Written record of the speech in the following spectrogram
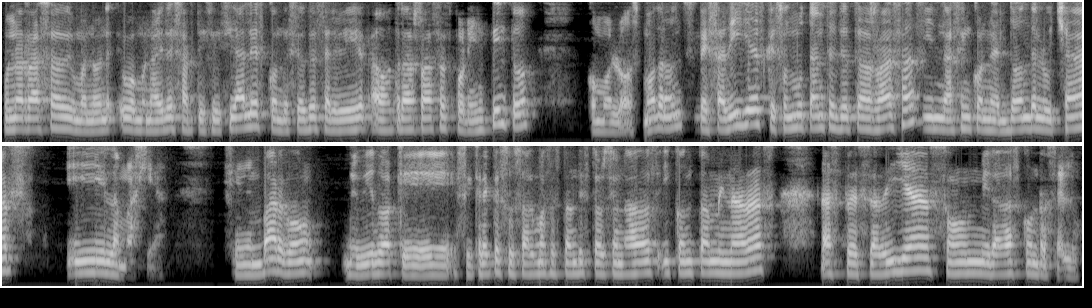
una raza de humanoides artificiales con deseos de servir a otras razas por instinto, como los Modrons, pesadillas que son mutantes de otras razas y nacen con el don de luchar y la magia. Sin embargo, debido a que se cree que sus almas están distorsionadas y contaminadas, las pesadillas son miradas con recelo.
